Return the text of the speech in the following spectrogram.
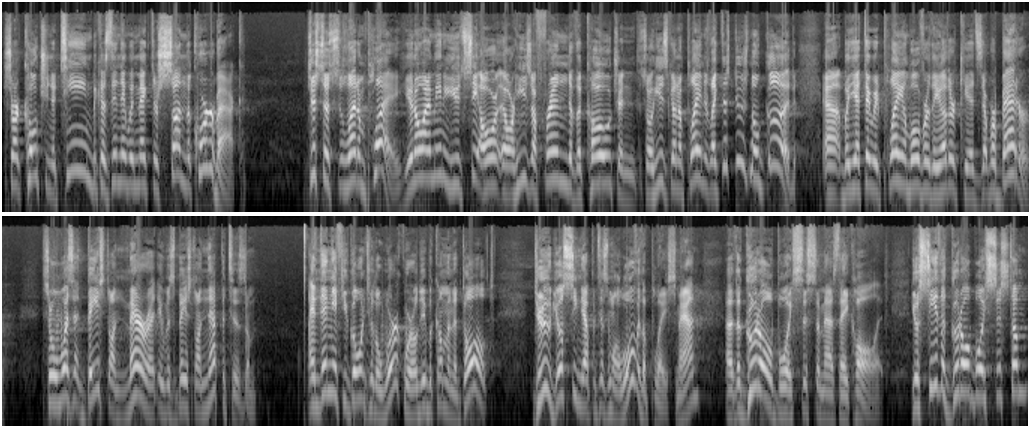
start coaching a team because then they would make their son the quarterback just to let him play. You know what I mean? And you'd see, or, or he's a friend of the coach, and so he's going to play. And it's like, this dude's no good. Uh, but yet they would play him over the other kids that were better. So it wasn't based on merit, it was based on nepotism. And then if you go into the work world, you become an adult, dude, you'll see nepotism all over the place, man. Uh, the good old boy system, as they call it. You'll see the good old boy system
